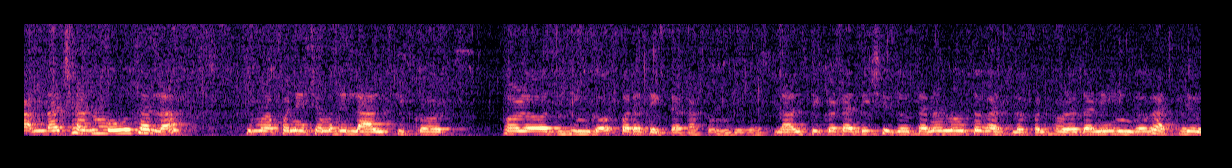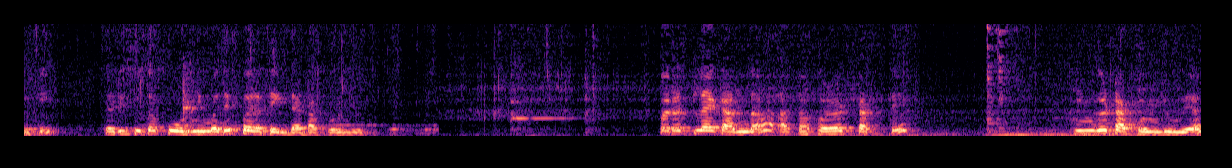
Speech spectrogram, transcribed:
कांदा छान मऊ झाला की मग आपण याच्यामध्ये लाल तिखट हळद हिंग परत एकदा टाकून घेऊयात. लाल तिखट आधी शिजवताना नव्हतं घातलं पण हळद आणि हिंग घातली होती तरी सुद्धा फोडणीमध्ये परत एकदा टाकून घेऊ. परतलाय कांदा आता हळद टाकते. हिंग टाकून घेऊया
